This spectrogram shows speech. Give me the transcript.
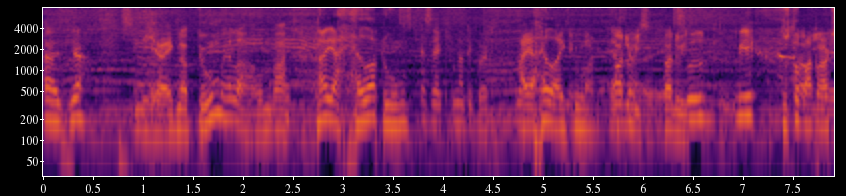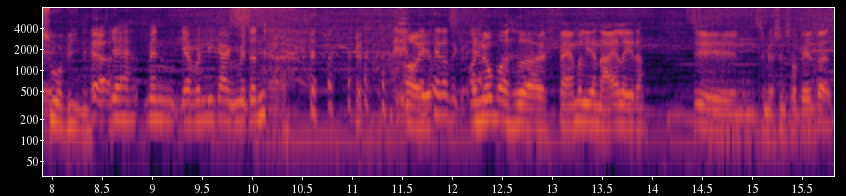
uh, ja, Vi hører ikke nok Doom heller, åbenbart. Nej, jeg hader Doom. Altså, jeg kender det godt. Nej, jeg hader ikke Doom. Godt, Louise. Godt, Louise. Ude, vi, Du står bare og drak sur vin. ja, men jeg var lige i gang med den. Og, Jeg kender det godt, og ja. nummeret hedder Family Annihilator, øh, som jeg synes var velvalgt.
